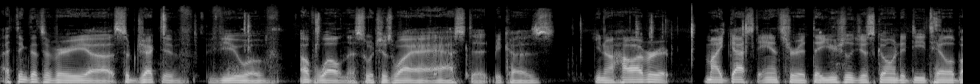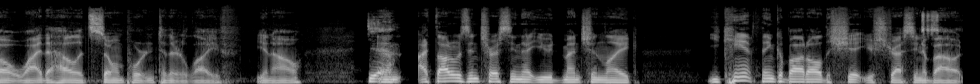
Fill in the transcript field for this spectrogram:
I think that's a very uh, subjective view of of wellness, which is why I asked it because you know, however my guests answer it, they usually just go into detail about why the hell it's so important to their life, you know. Yeah And I thought it was interesting that you'd mentioned like you can't think about all the shit you're stressing about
